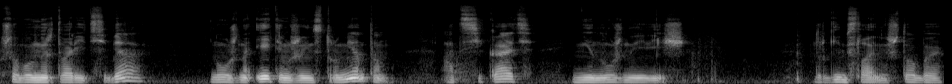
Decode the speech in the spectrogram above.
чтобы умиротворить себя, нужно этим же инструментом отсекать ненужные вещи. Другими словами, чтобы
